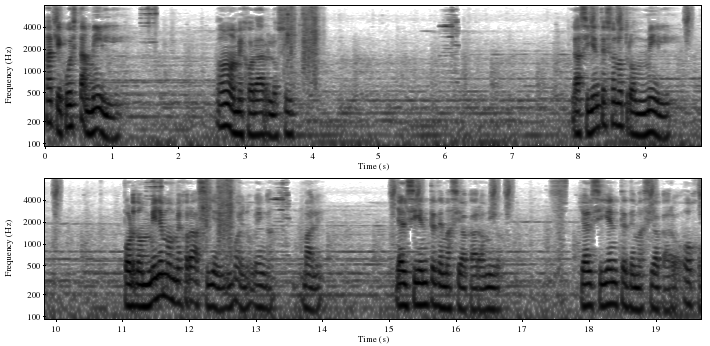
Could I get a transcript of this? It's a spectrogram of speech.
Ah, que cuesta 1000. Vamos a mejorarlo, sí. Las siguientes son otros 1000. Por 2000 hemos mejorado a 100. Bueno, venga. Vale. Ya el siguiente es demasiado caro, amigo. Ya el siguiente es demasiado caro. Ojo.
